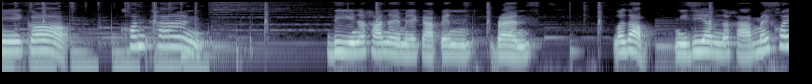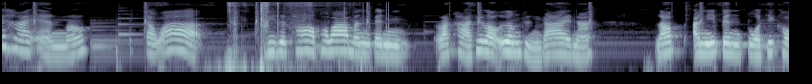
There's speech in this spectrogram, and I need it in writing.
นี้ก็ค่อนข้างดีนะคะในอเมริกาเป็นแบรนด์ระดับมีเดียมนะคะ ไม่ค่อยไฮแอนด์เนาะแต่ว่าดีจะชอบเพราะว่ามันเป็นราคาที่เราเอื้อมถึงได้นะ แล้วอันนี้เป็นตัวที่เขา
